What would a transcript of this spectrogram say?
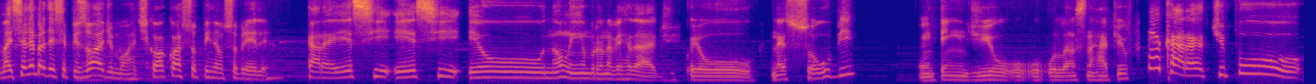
Mas você lembra desse episódio, Mort? Qual, qual a sua opinião sobre ele? Cara, esse esse eu não lembro, na verdade. Eu né, soube, eu entendi o, o, o lance narrativo. É, cara, tipo,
